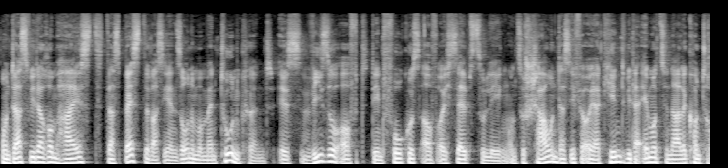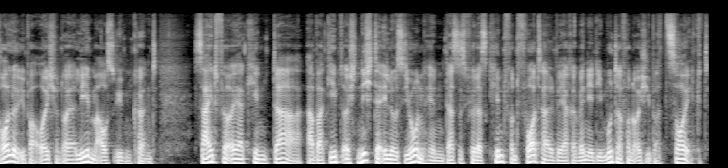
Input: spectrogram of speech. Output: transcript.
Und das wiederum heißt, das Beste, was ihr in so einem Moment tun könnt, ist wie so oft den Fokus auf euch selbst zu legen und zu schauen, dass ihr für euer Kind wieder emotionale Kontrolle über euch und euer Leben ausüben könnt. Seid für euer Kind da, aber gebt euch nicht der Illusion hin, dass es für das Kind von Vorteil wäre, wenn ihr die Mutter von euch überzeugt.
